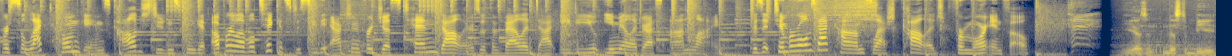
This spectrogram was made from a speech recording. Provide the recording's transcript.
For select home games, college students can get upper level tickets to see the action for just $10 with a valid .edu email address online. Visit timberwolves.com slash college for more info. He hasn't missed a beat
